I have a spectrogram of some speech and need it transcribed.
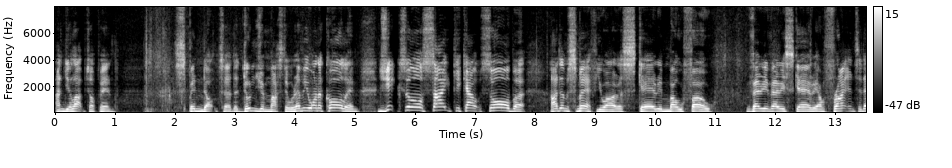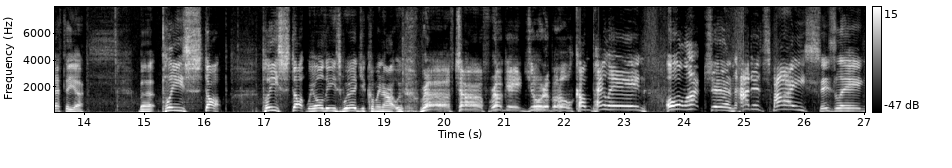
And your laptop in. Spin Doctor, the Dungeon Master, whatever you want to call him. Jigsaw's sidekick out but Adam Smith, you are a scary mofo. Very, very scary. I'm frightened to death of you. But please stop. Please stop with all these words you're coming out with. Rough, tough, rugged, durable, compelling, all action, added spice, sizzling,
